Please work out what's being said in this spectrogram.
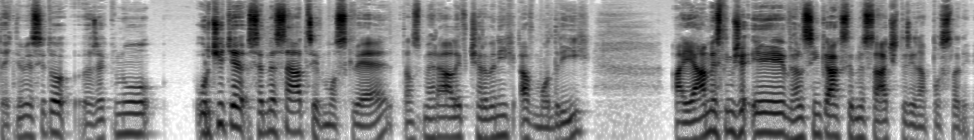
teď nevím, jestli to řeknu Určitě 73 v Moskvě, tam jsme hráli v červených a v modrých. A já myslím, že i v Helsinkách 74 naposledy.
